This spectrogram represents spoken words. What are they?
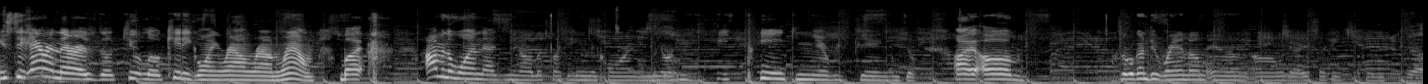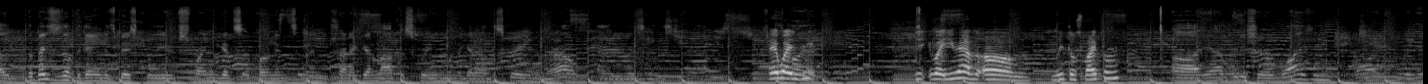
you see Aaron there as the cute little kitty going round, round, round. But I'm the one that you know looks like a unicorn. And, you know he's, he's pink and everything. I'm joking. I um. So we're gonna do random, and uh, we got eight seconds. Okay. Yeah, the basis of the game is basically you're just running against opponents and then trying to get them out the screen. When they get out the screen and they're out, gonna yeah. Hey, wait, you, wait, you have um lethal spike on? Uh, yeah, I'm pretty sure. Why isn't, why isn't the game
